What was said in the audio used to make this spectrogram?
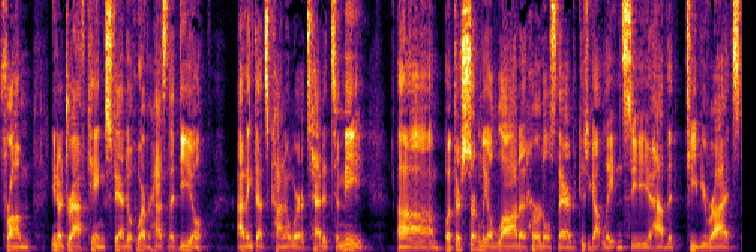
from you know DraftKings, FanDuel, whoever has that deal? I think that's kind of where it's headed to me. Um, but there's certainly a lot of hurdles there because you got latency, you have the TV rights.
